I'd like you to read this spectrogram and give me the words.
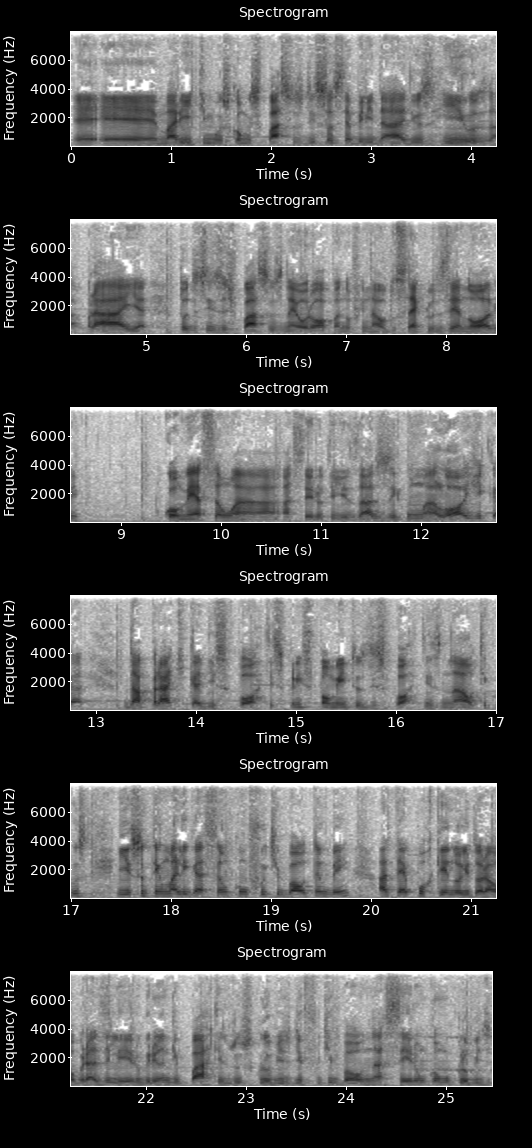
é, é, marítimos como espaços de sociabilidade, os rios, a praia, todos esses espaços na Europa no final do século XIX começam a, a ser utilizados e com uma lógica da prática de esportes, principalmente os esportes náuticos, e isso tem uma ligação com o futebol também, até porque no litoral brasileiro grande parte dos clubes de futebol nasceram como clubes,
